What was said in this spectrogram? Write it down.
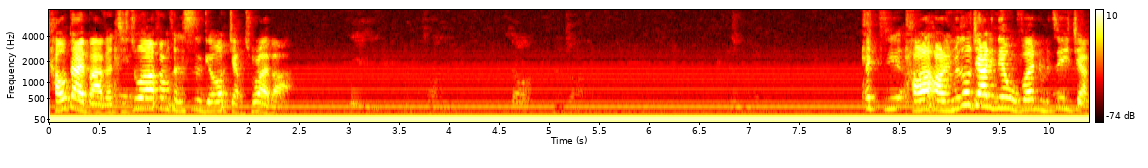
好歹把个极坐标方程式给我讲出来吧。好了好了，你们都加零点五分，你们自己讲。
